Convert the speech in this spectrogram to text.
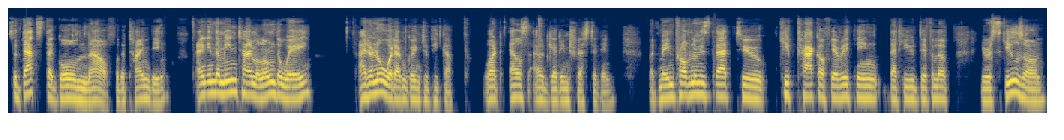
So that's the goal now for the time being. And in the meantime, along the way, I don't know what I'm going to pick up, what else I would get interested in. But main problem is that to keep track of everything that you develop your skills on.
